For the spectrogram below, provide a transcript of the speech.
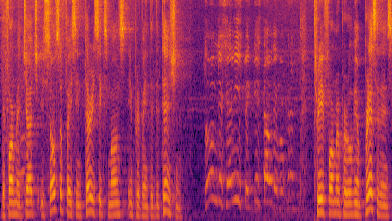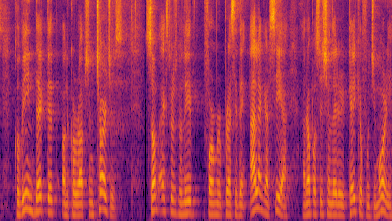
The former judge is also facing 36 months in preventive detention. Three former Peruvian presidents could be indicted on corruption charges. Some experts believe former President Alan Garcia and opposition leader Keiko Fujimori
